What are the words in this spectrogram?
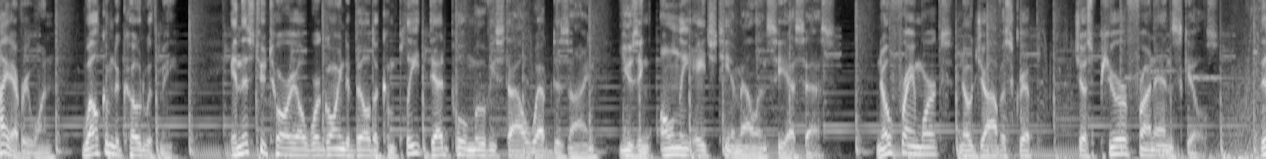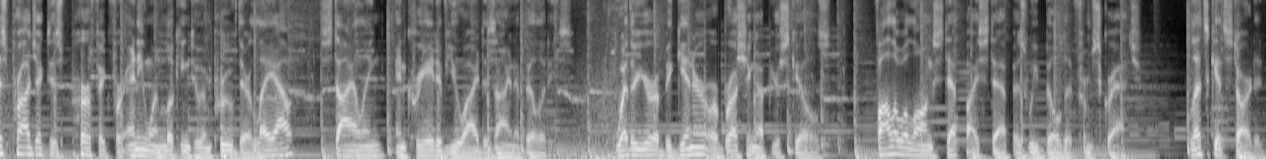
Hi everyone, welcome to Code With Me. In this tutorial, we're going to build a complete Deadpool movie-style web design using only HTML and CSS. No frameworks, no JavaScript, just pure front-end skills. This project is perfect for anyone looking to improve their layout, styling, and creative UI design abilities. Whether you're a beginner or brushing up your skills, follow along step by step as we build it from scratch. Let's get started.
